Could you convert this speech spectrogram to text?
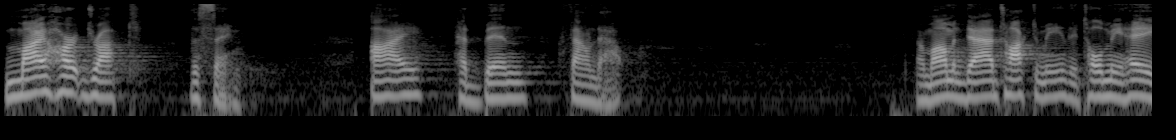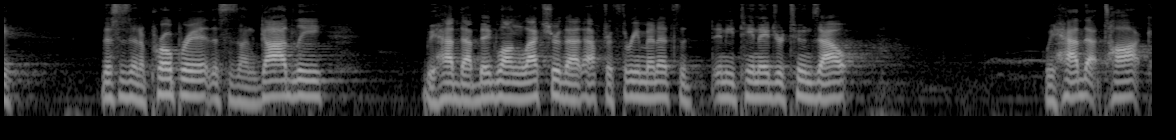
my heart dropped the same. I had been found out. My mom and dad talked to me. They told me, hey, this is inappropriate. This is ungodly. We had that big long lecture that after three minutes, any teenager tunes out. We had that talk.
